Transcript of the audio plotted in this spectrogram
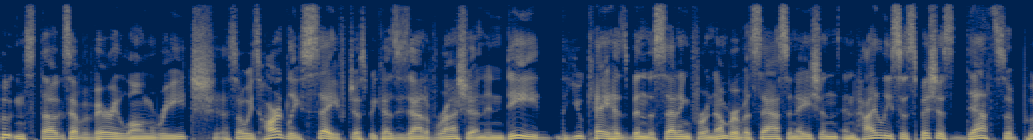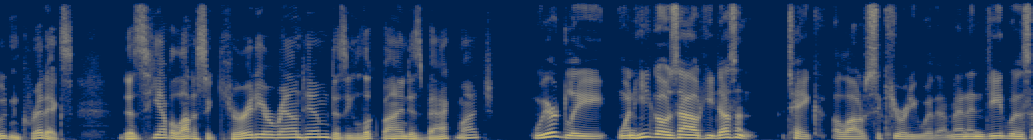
Putin's thugs have a very long reach, so he's hardly safe just because he's out of Russia. And indeed, the UK has been the setting for a number of assassinations and highly suspicious deaths of Putin critics. Does he have a lot of security around him? Does he look behind his back much? Weirdly, when he goes out, he doesn't take a lot of security with him. And indeed, was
